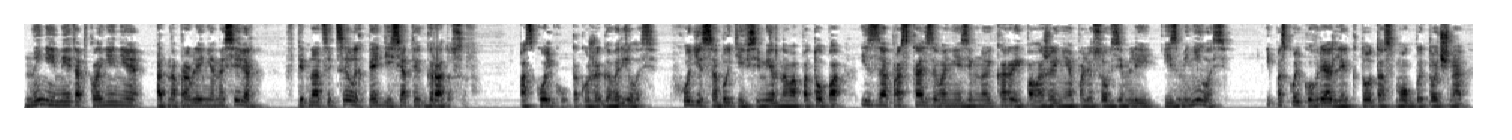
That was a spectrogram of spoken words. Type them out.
ныне имеет отклонение от направления на север в 15,5 градусов. Поскольку, как уже говорилось, ходе событий всемирного потопа из-за проскальзывания земной коры положение полюсов Земли изменилось, и поскольку вряд ли кто-то смог бы точно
